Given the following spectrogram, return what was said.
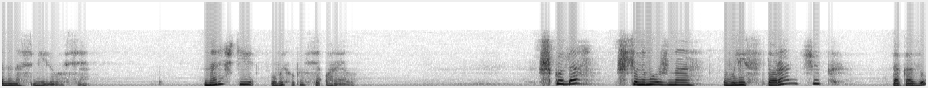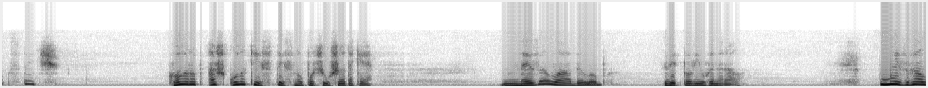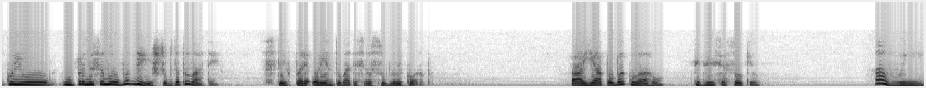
та не насмілювався. Нарешті вихопився Орел. Шкода, що не можна в лісторанчик, така зустріч. Короб аж кулаки стиснув, почувши отаке. Не завадило б, відповів генерал. Ми з Галкою принесемо води, щоб запивати, встиг переорієнтуватись розсудливий короб. А я по баклагу, підвівся сокіл. А ви?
